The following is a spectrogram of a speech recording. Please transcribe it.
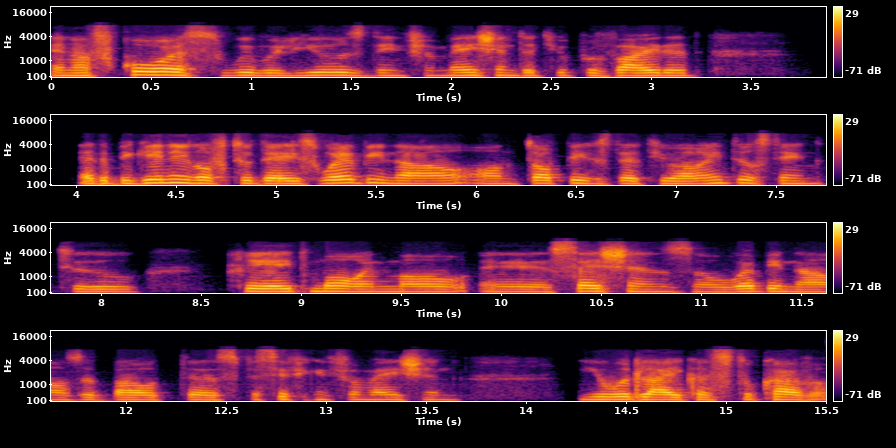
And of course, we will use the information that you provided at the beginning of today's webinar on topics that you are interested to create more and more uh, sessions or webinars about uh, specific information you would like us to cover.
